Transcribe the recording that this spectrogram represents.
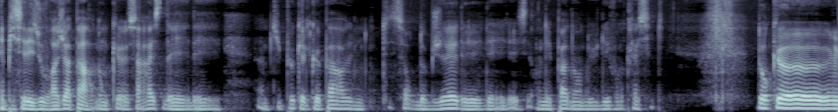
et puis c'est des ouvrages à part donc euh, ça reste des, un petit peu quelque part une sorte d'objet on n'est pas dans du livre classique. Donc euh,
